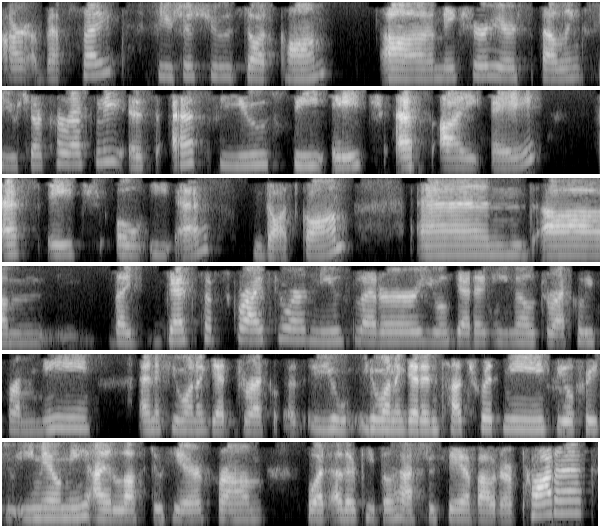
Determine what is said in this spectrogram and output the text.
our website, fuchsiashoes.com. Uh, make sure you're spelling fuchsia correctly. It's F U C H S I A S H O E S dot com and um, like get subscribed to our newsletter. You'll get an email directly from me. And if you want to get direct, you you want to get in touch with me, feel free to email me. I love to hear from what other people have to say about our products,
